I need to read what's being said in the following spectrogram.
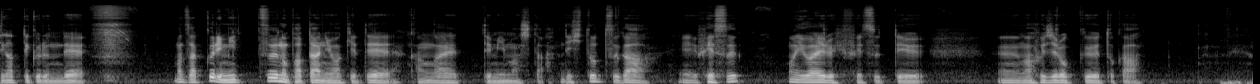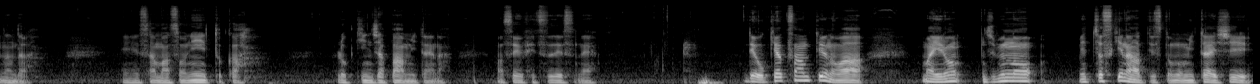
違ってくるんでまあ、ざっくり3つのパターンに分けて考えてみました。で1つが、えー、フェス、まあ、いわゆるフェスっていう、うんまあ、フジロックとかなんだ、えー、サマソニーとかロッキンジャパンみたいな、まあ、そういうフェスですね。でお客さんっていうのは、まあ、いろん自分のめっちゃ好きなアーティストも見たいし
